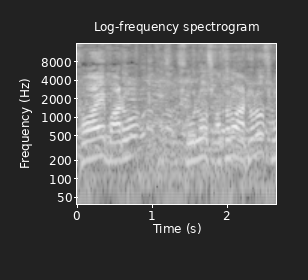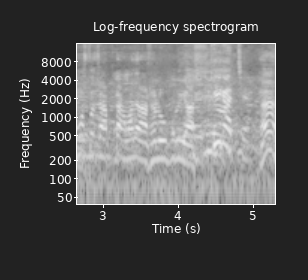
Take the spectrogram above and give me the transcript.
ছয় বারো ষোলো সতেরো আঠেরো সমস্ত চাপটা আমাদের আঠেরো উপরেই আসছে। ঠিক আছে। হ্যাঁ?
